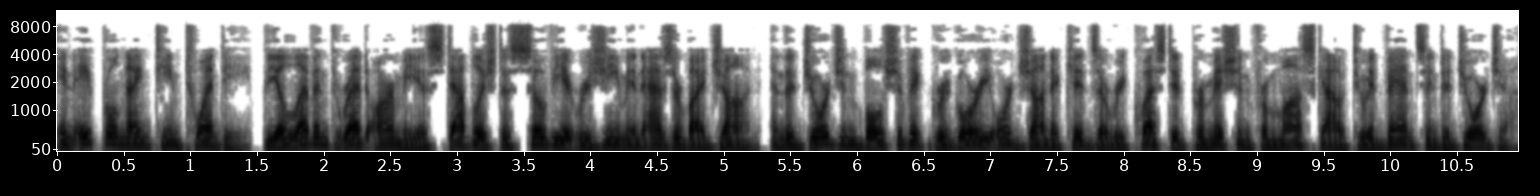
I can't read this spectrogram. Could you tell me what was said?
In April 1920, the 11th Red Army established a Soviet regime in Azerbaijan, and the Georgian Bolshevik Grigory Ordzhonikidze requested permission from Moscow to advance into Georgia.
